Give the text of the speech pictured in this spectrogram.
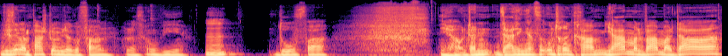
wir sind ein paar Stunden wieder gefahren, weil das irgendwie mhm. doof war. Ja, und dann da den ganzen unteren Kram, ja, man war mal da,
